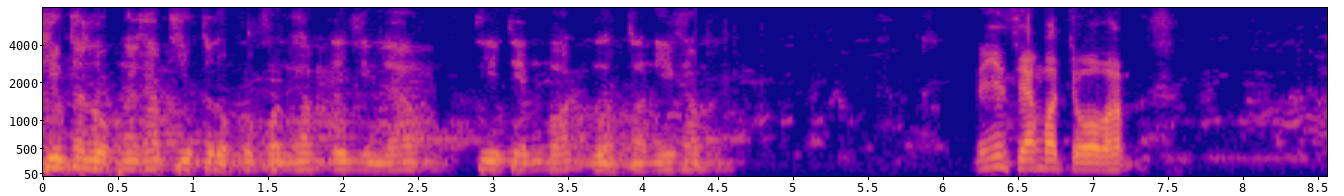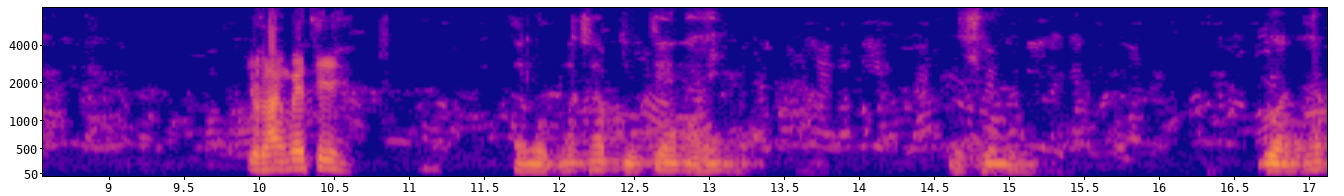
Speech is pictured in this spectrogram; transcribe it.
ทีมตลกนะครับ ทีมตลกทุกคนครับได้ยินแล้ว ที่เต็นท์บอสด่วนตอนนี้ครับ ได้ยินเสียงบอสโจป่ะครับ อยู่หลังเวทีตลกนะครับอยู่แกไหนประชุมด่วนครับ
